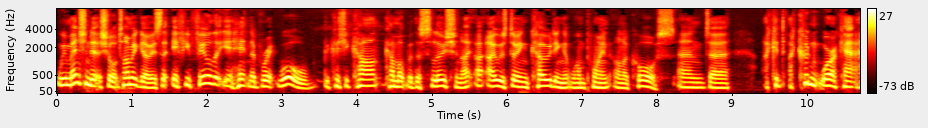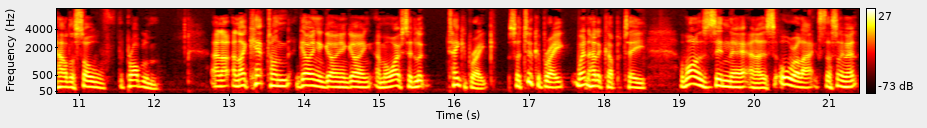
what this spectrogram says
we mentioned it a short time ago is that if you feel that you're hitting a brick wall because you can't come up with a solution i, I, I was doing coding at one point on a course and uh, i could i couldn't work out how to solve the problem. And I, and I kept on going and going and going and my wife said look take a break. So i took a break went and had a cup of tea and while i was in there and i was all relaxed i suddenly went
